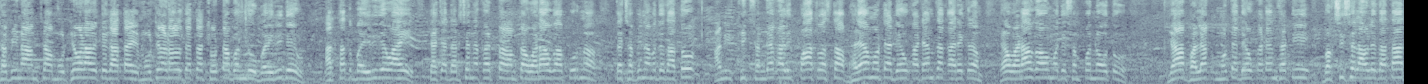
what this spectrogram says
छबिना आमचा मोठे येथे जात आहे. मोठेवाडावर त्याचा छोटा बंधू बैरीदेव अर्थात बैरीदेव आहे. त्याच्या दर्शनाकरता आमचा वडाव गाव पूर्ण त्या छबिनामध्ये जातो. आणि ठीक संध्याकाळी पाच वाजता भल्या मोठ्या देवकाठ्यांचा कार्यक्रम या वडाव गावामध्ये संपन्न होतो. या भल्या मोठ्या देवकाट्यांसाठी बक्षिसे लावले जातात.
